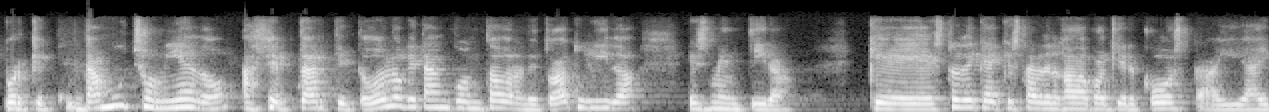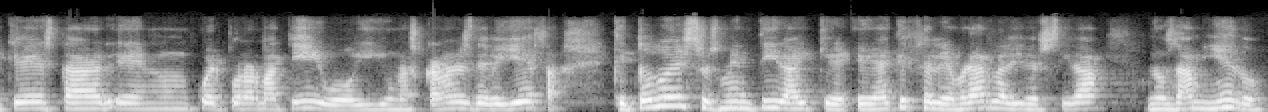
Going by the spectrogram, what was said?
porque da mucho miedo aceptar que todo lo que te han contado durante toda tu vida es mentira que esto de que hay que estar delgado a cualquier costa y hay que estar en un cuerpo normativo y unos cánones de belleza, que todo eso es mentira y que hay que celebrar la diversidad, nos da miedo,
